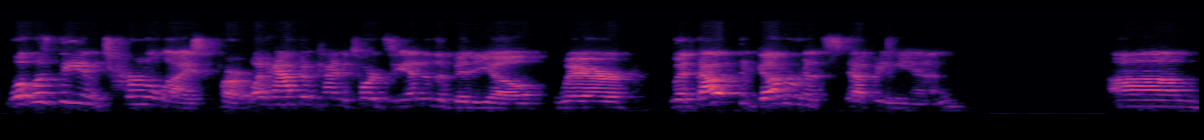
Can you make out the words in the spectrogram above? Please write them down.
What was the internalized part? What happened kind of towards the end of the video where without the government stepping in, um,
